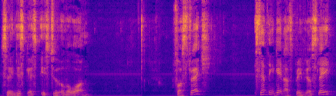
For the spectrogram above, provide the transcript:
So in this case it's 2 over 1 for stretch same thing again as previously.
